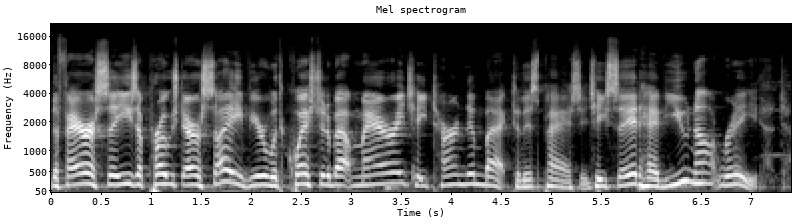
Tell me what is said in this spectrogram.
the Pharisees approached our Savior with question about marriage, he turned them back to this passage. He said, Have you not read?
